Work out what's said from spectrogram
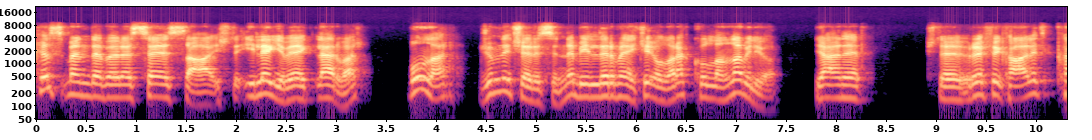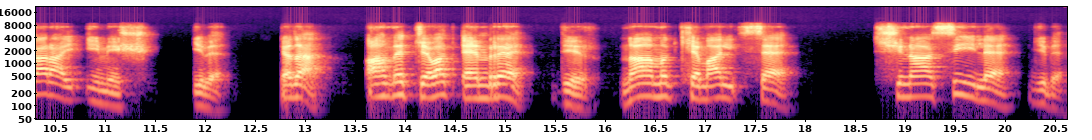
kısmen de böyle S, sa, işte ile gibi ekler var. Bunlar cümle içerisinde bildirme eki olarak kullanılabiliyor. Yani işte Refik Halit Karay imiş gibi. Ya da Ahmet Cevat Emre'dir. Namık Kemal Se. Şinasiyle gibi.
